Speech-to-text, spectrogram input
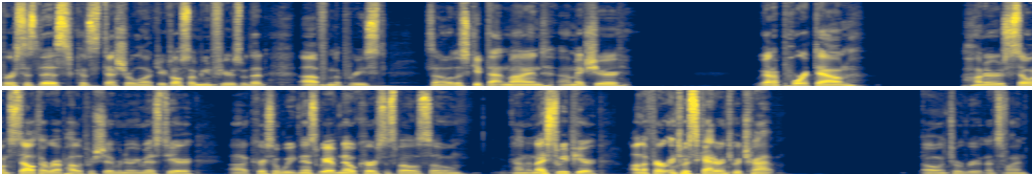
versus this because it's Destro Lock. You could also immune fears with it uh, from the priest. So let's keep that in mind. Uh, make sure we got a port down. Hunters still in stealth. Our rep highly pushed in renewing mist here. Uh, curse of weakness. We have no curse of spells, so kind of nice sweep here on the fair into a scatter into a trap. Oh, into a root. That's fine.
